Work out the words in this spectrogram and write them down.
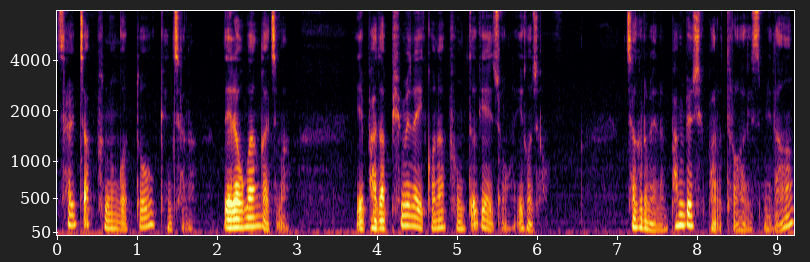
살짝 푸는 것도 괜찮아. 내려오면 가지 마. 얘 바다 표면에 있거나 붕 뜨게 해줘. 이거죠. 자, 그러면은 판별식 바로 들어가겠습니다.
